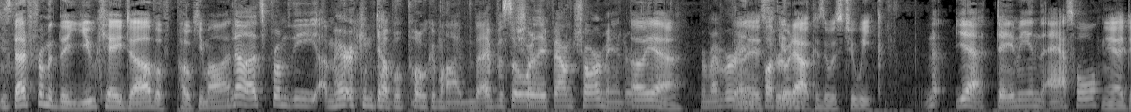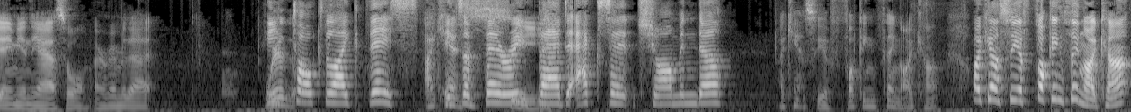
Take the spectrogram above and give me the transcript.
Is that from the UK dub of Pokemon? No, that's from the American dub of Pokemon, the episode where they found Charmander. Oh yeah. Remember? And, they threw it out because it was too weak. N- yeah, Damien the asshole. Yeah, Damien the asshole. I remember that. He Where the- talked like this. I can't It's a very see. bad accent, Charmander. I can't see a fucking thing. I can't. I can't see a fucking thing. I can't.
